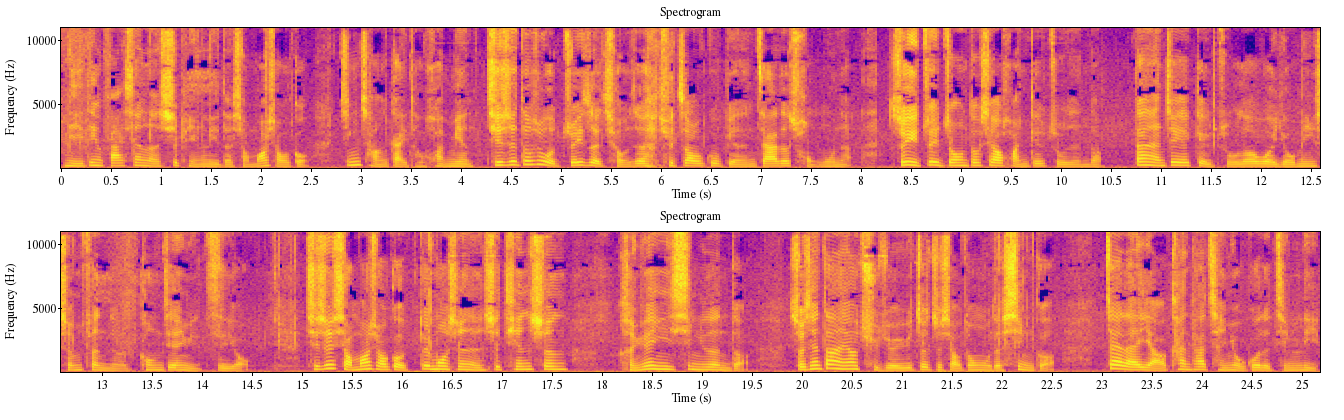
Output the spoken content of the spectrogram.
你一定发现了视频里的小猫小狗经常改头换面，其实都是我追着求着去照顾别人家的宠物呢。所以最终都是要还给主人的。当然，这也给足了我游民身份的空间与自由。其实小猫小狗对陌生人是天生很愿意信任的。首先，当然要取决于这只小动物的性格，再来也要看它曾有过的经历。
